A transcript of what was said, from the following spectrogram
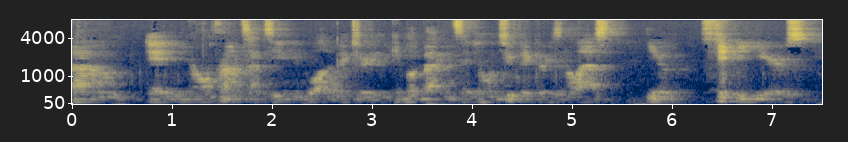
um, and, you know, on primetime TV and pull out a victory. You can look back and say they only two victories in the last, you know, 50 years,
